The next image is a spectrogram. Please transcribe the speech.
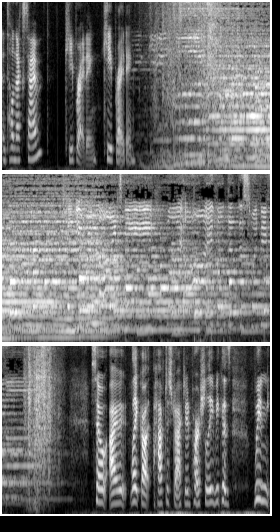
Until next time, keep writing. Keep writing. Can you remind me why I thought that this would be fun? So I like got half distracted partially because when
